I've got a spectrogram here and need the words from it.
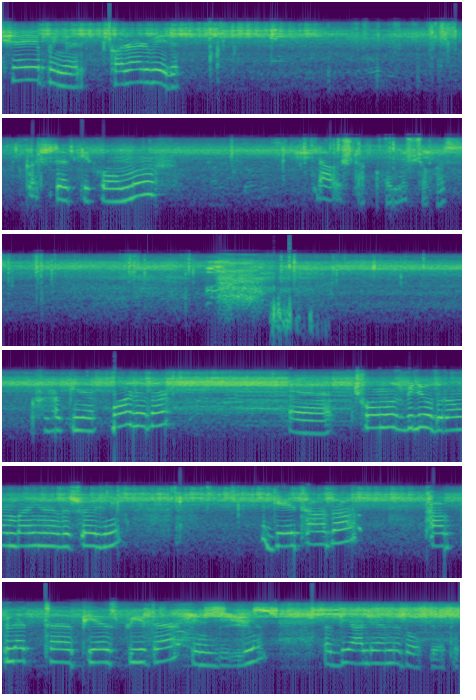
şey yapın yani. Karar verin. Kaç dakika olmuş? Daha 3 dakika olmuş. Çok az. Yine. Bu arada e, çoğunuz biliyordur ama ben yine de söyleyeyim. GTA'da tablette, PSP'de benim bildiğim diğerlerinde de oluyordur.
